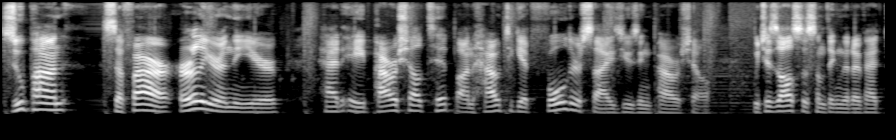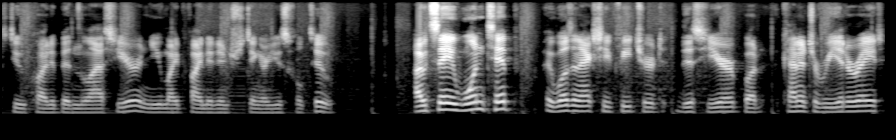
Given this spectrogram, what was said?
Zupan Safar earlier in the year had a PowerShell tip on how to get folder size using PowerShell, which is also something that I've had to do quite a bit in the last year, and you might find it interesting or useful too. I would say one tip, it wasn't actually featured this year, but kind of to reiterate,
